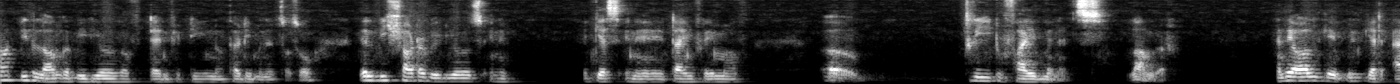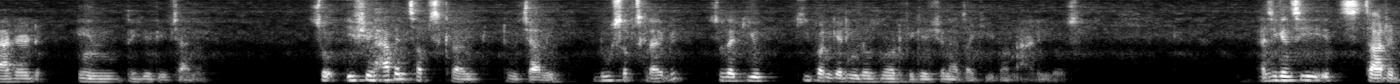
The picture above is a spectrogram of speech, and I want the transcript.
not be the longer videos of 10 15 or 30 minutes or so. They'll be shorter videos in a i guess in a time frame of uh, three to five minutes longer. And they all get, will get added in the youtube channel. So if you haven't subscribed to the channel do subscribe it so that you keep on getting those notifications as i keep on adding those. As you can see it started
